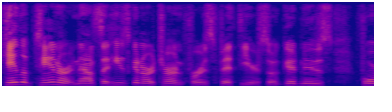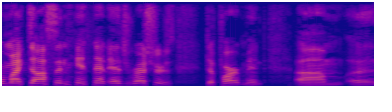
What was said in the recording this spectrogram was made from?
Caleb Tannor announced that he's going to return for his fifth year. So good news for Mike Dawson and that edge rushers department. Um, uh,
